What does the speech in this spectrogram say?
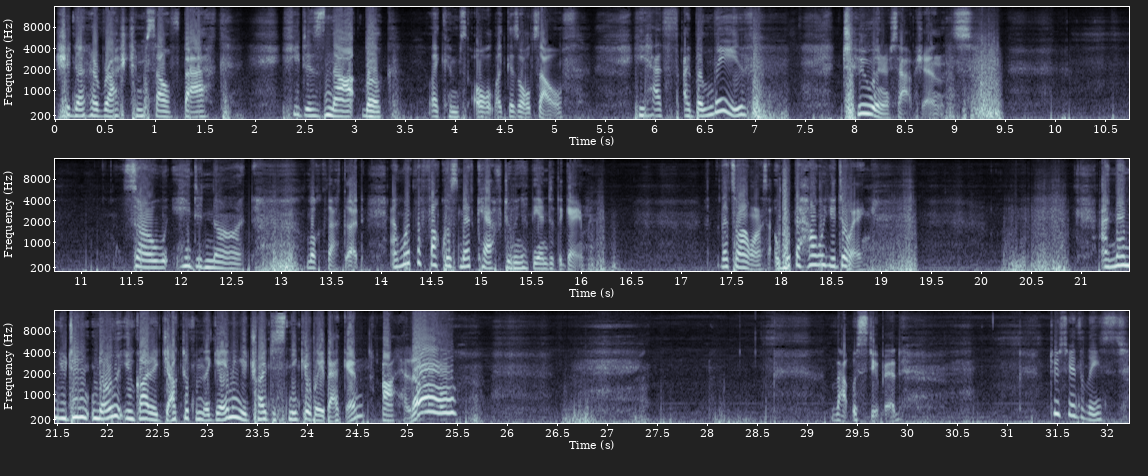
should not have rushed himself back. He does not look like old, like his old self. He has, I believe, two interceptions. So he did not look that good. And what the fuck was Metcalf doing at the end of the game? That's all I want to say. What the hell were you doing? And then you didn't know that you got ejected from the game and you tried to sneak your way back in? Ah, uh, hello? That was stupid. To say the least.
